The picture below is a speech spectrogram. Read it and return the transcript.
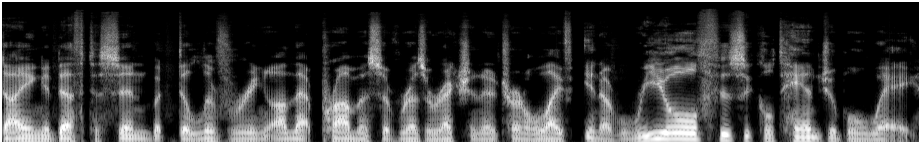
dying a death to sin but delivering on that promise of resurrection and eternal life in a real physical tangible way.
